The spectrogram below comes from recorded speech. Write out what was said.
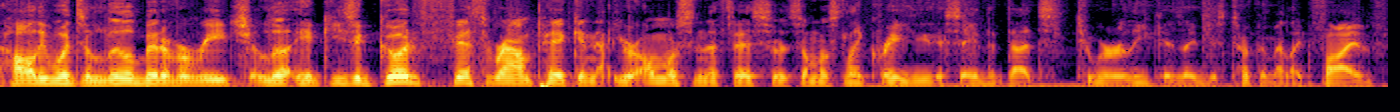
Hollywood's a little bit of a reach. A little, he's a good fifth round pick, and you're almost in the fifth, so it's almost like crazy to say that that's too early because I just took him at like five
